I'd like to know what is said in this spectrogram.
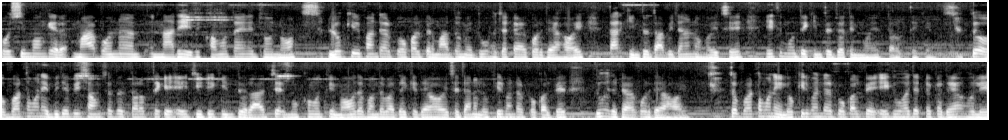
পশ্চিমবঙ্গের মা বোন নারীর ক্ষমতায়নের জন্য লক্ষ্মীর ভাণ্ডার প্রকল্পের মাধ্যমে দু হাজার টাকা করে দেওয়া হয়, তার কিন্তু দাবি জানানো হয়েছে। ইতিমধ্যে কিন্তু জ্যোতির্ময়ের তরফ থেকে। তো বর্তমানে বিজেপি সংসদের তরফ থেকে এই চিঠি কিন্তু রাজ্যের মুখ্যমন্ত্রী মমতা বন্দ্যোপাধ্যায়কে দেওয়া হয়েছে, যেন লক্ষ্মীর ভাণ্ডার প্রকল্পের দু হাজার টাকা করে দেওয়া হয়। তো বর্তমানে লক্ষ্মীর ভাণ্ডার প্রকল্পে এই দু হাজার টাকা দেওয়া হলে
